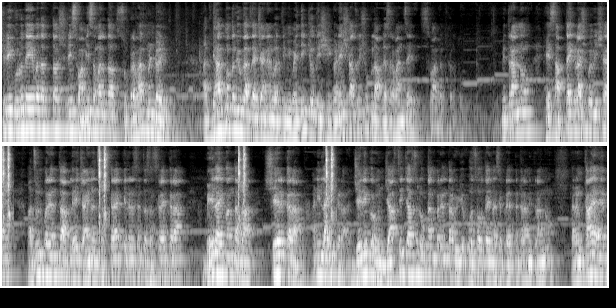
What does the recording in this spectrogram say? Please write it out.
श्री गुरुदेव दत्त श्री स्वामी समर्थ सुप्रभात मंडळी। अध्यात्म कलयुगातल्या चॅनलवरती मी वैदिक ज्योतिषी गणेश शास्त्री शुक्ल आपल्या सर्वांचे स्वागत करतो. मित्रांनो हे साप्ताहिक राशी भविष्य आहे. अजूनपर्यंत आपले हे चॅनल सबस्क्राईब केले नसेल तर सबस्क्राईब करा. बेल आयकॉन दाबा. शेअर करा आणि लाईक करा. जेणेकरून जास्तीत जास्त लोकांपर्यंत हा व्हिडिओ पोहोचवता येईल असे प्रयत्न करा मित्रांनो. कारण काय आहे?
